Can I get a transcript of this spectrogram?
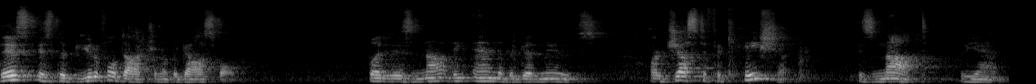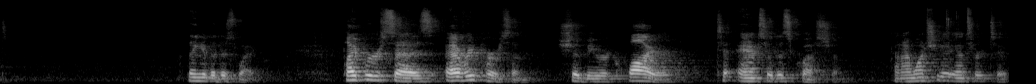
This is the beautiful doctrine of the gospel. But it is not the end of the good news. Our justification is not the end. Think of it this way Piper says every person should be required to answer this question. And I want you to answer it too.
